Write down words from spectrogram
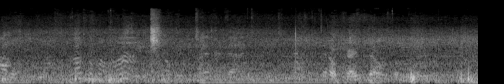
Nossa, mamãe. É verdade. É o cartão tá também.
